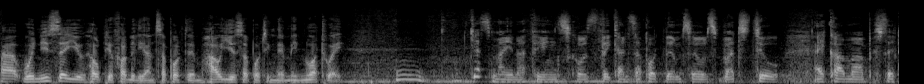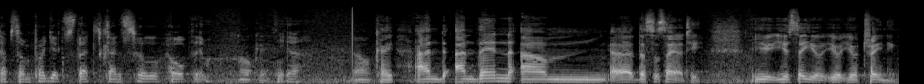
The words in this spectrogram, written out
Uh, when you say you help your family and support them, how are you supporting them? In what way? Just minor things because they can support themselves, but still, I come up, set up some projects that can still help them. Okay. Yeah. Okay, and and then um, uh, the society. You, you say you're, you're, you're training.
